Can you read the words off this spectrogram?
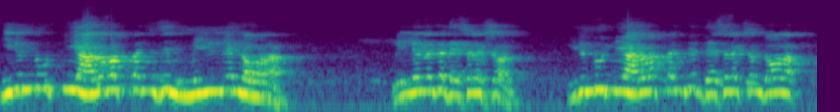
ഇരുന്നൂറ്റി അറുപത്തഞ്ച് മില്യൺ ഡോളറാണ്. മില്യൺ എന്ന് ദശലക്ഷമാണ്. ഇരുന്നൂറ്റി അറുപത്തഞ്ച് ദശലക്ഷം ഡോളർ.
